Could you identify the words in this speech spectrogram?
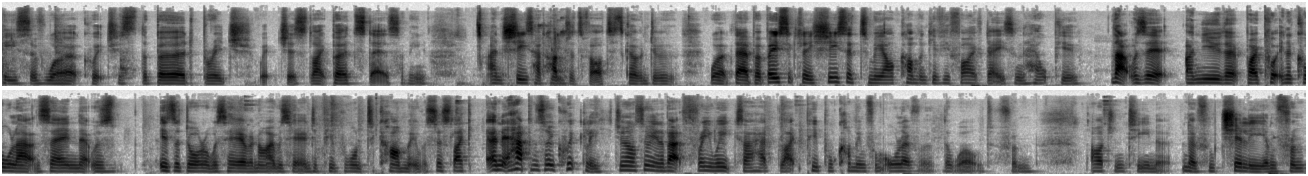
piece of work, which is the Bird Bridge, which is like bird stairs. I mean, and she's had hundreds of artists go and do work there. But basically, she said to me, I'll come and give you five days and help you. That was it. I knew that by putting a call out and saying that was Isadora was here and I was here, and did people want to come? It was just like, and it happened so quickly. Do you know what I mean? In about three weeks, I had like people coming from all over the world, from Argentina, no, from Chile and from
